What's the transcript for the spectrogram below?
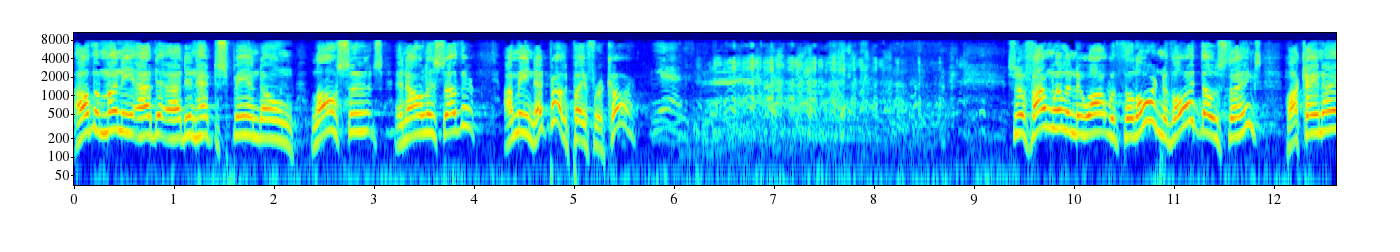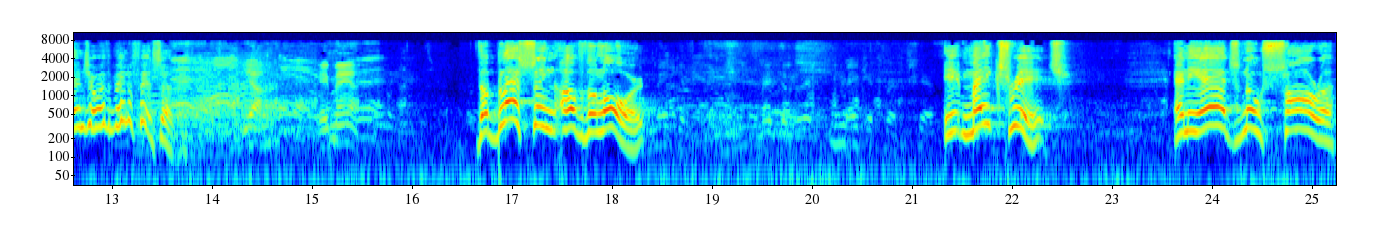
All the money I d- I didn't have to spend on lawsuits and all this other. I mean, that'd probably pay for a car. So if I'm willing to walk with the Lord and avoid those things, why can't I enjoy the benefits of it? Yeah. Amen. The blessing of the Lord, it makes rich, and He adds no sorrow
